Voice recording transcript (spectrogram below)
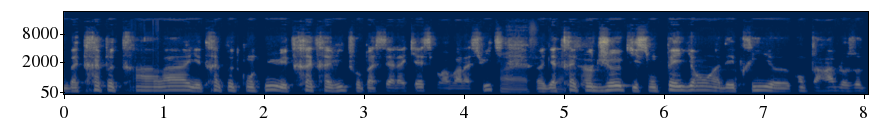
bah, très peu de travail et très peu de contenu et très, très vite, il faut passer à la caisse pour avoir la suite. il y a très peu de jeux qui sont payants à des prix comparables aux autres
